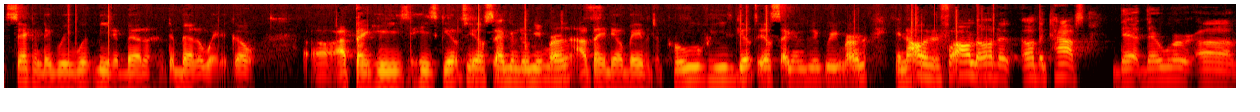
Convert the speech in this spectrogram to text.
second degree would be the better the better way to go. Uh, I think he's he's guilty of second degree murder. I think they'll be able to prove he's guilty of second degree murder. And all of it for all the other other cops that there were. Uh,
